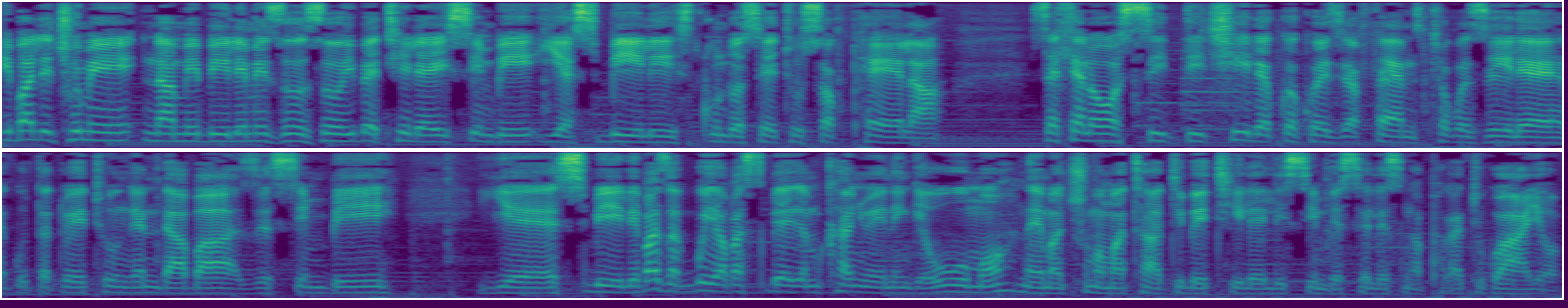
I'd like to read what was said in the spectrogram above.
ibalithumi namibili imizuzu ibethile isimbi yesibili isiqundo sethu sokuphela sehlelo sidishile kwekwezi fm sithokozile kudadewethu ngendaba zesimbi yesibili baza kubuya basibeke emkhanyweni ngewumo nayemashumi amathathu ibethile lisimbi esele singaphakathi kwayo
